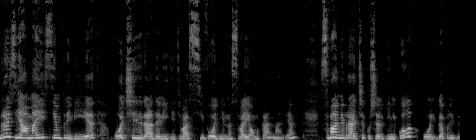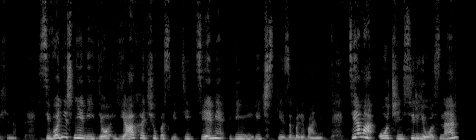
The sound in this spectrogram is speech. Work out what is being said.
Друзья мои, всем привет! Очень рада видеть вас сегодня на своем канале. С вами врач-акушер-гинеколог Ольга Придухина. Сегодняшнее видео я хочу посвятить теме венерические заболевания. Тема очень серьезная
